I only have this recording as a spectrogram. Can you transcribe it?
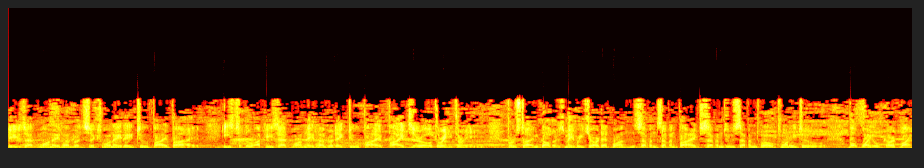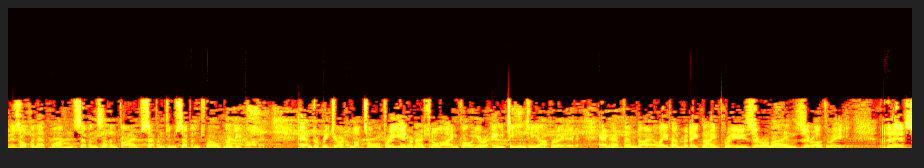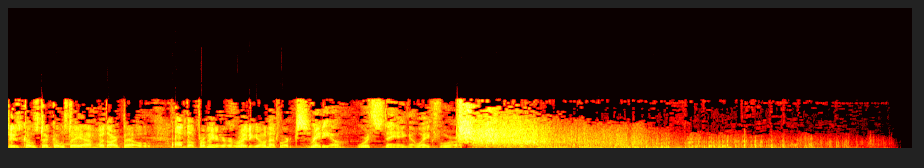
Rockies at 1-800-618-8255. East of the Rockies at 1-800-825-5033. First time callers may reach Art at 1-775-727-1222. The wild card line is open at 1-775-727-1295. And to reach Art on the toll-free international line, call your AT&T operator and have them dial 800-893-0903. This is Coast to Coast AM with Art Bell on the Premier Radio Networks. Radio worth staying awake for.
